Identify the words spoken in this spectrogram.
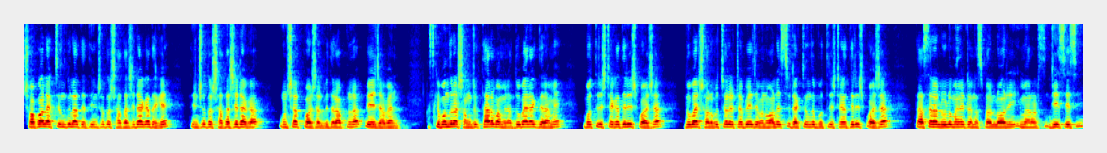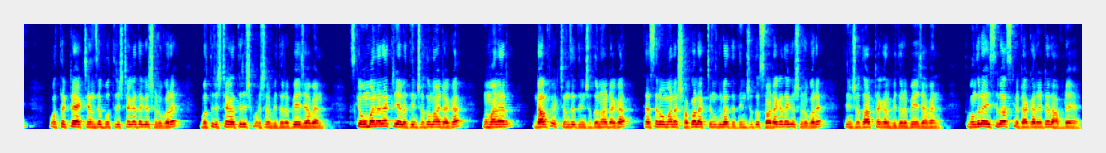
সকল এক্সচেঞ্জগুলোতে তিনশত সাতাশি টাকা থেকে তিনশত সাতাশি টাকা উনষাট পয়সার ভিতরে আপনারা পেয়ে যাবেন। আজকে বন্ধুরা, সংযুক্ত আরব আমিরাত, দুবাইয়ের এক দেরামে বত্রিশ টাকা তিরিশ পয়সা। দুবাইয়ের সর্বোচ্চ রেটটা পেয়ে যাবেন ওয়াল স্ট্রিট এক্সচেঞ্জে বত্রিশ টাকা তিরিশ পয়সা। তাছাড়া লুলু মানি ট্রান্সফার, লরি ইমারটস জিসিসি প্রত্যেকটা এক্সচেঞ্জে বত্রিশ টাকা থেকে শুরু করে বত্রিশ টাকা তিরিশ পয়সার ভিতরে পেয়ে যাবেন। আজকে ওমানের এক রিয়ালে তিনশত নয় টাকা, ওমানের গালফ এক্সচেঞ্জে তিনশত নয় টাকা, তাছাড়া ওমানের সকল এক্সচেঞ্জগুলোতে তিনশত ছয় টাকা থেকে শুরু করে তিনশত আট টাকার ভিতরে পেয়ে যাবেন। তো বন্ধুরা, এই ছিল আজকে টাকা রেটের আপডেট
